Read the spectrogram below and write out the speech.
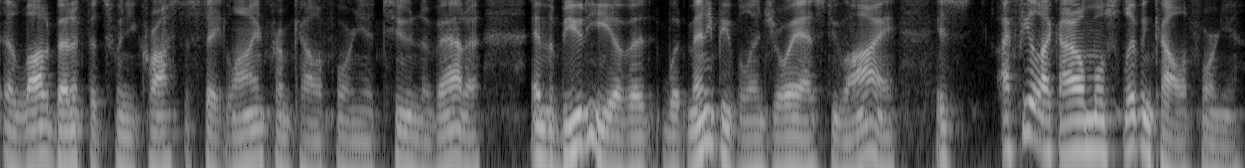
a lot of benefits when you cross the state line from California to Nevada. And the beauty of it, what many people enjoy, as do I, is I feel like I almost live in California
